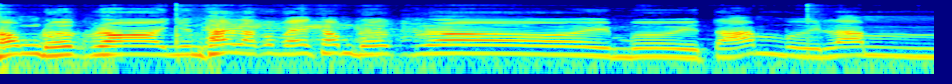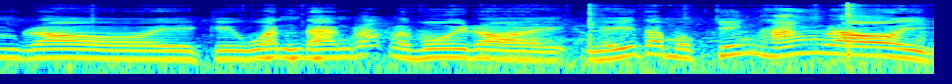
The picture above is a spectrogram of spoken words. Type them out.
Không được rồi, nhìn thấy là có vẻ không được rồi. 18 15 rồi. Kiều Quanh đang rất là vui rồi. Nghĩ tới một chiến thắng rồi.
